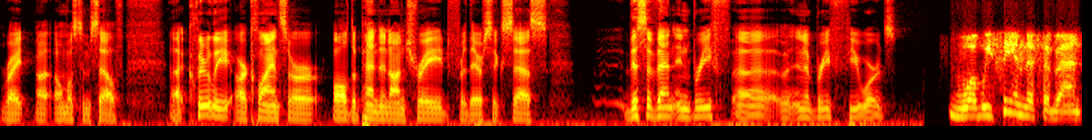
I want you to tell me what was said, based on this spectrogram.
write uh, almost himself. Uh, clearly, our clients are all dependent on trade for their success. This event, in brief, uh, in a brief few words? What we see in this event,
